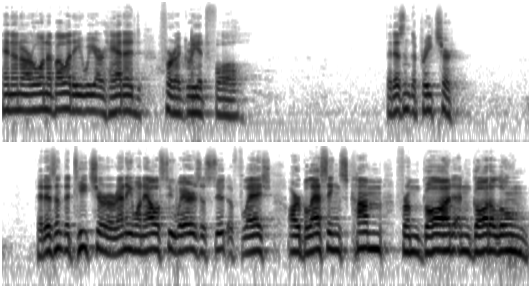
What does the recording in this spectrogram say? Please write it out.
and in our own ability, we are headed for a great fall. That isn't the preacher. It isn't the teacher or anyone else who wears a suit of flesh. Our blessings come from God and God alone.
